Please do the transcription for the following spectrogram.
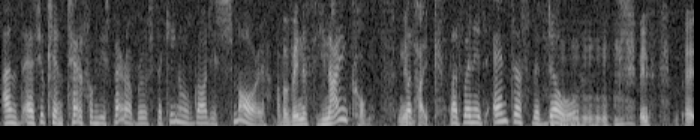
And as you can tell from these parables, the kingdom of God is small. aber wenn es hineinkommt in den But, Teig, but when it enters the dough, wenn es äh,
